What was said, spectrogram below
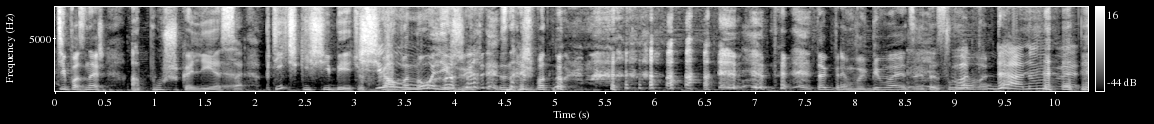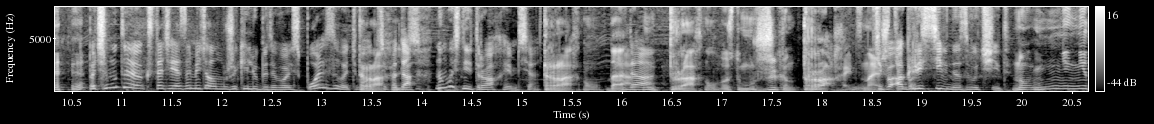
Типа, знаешь, опушка леса, птички щебечут, говно лежит. Знаешь, вот... Так прям выбивается это слово. Вот, да, ну э, почему-то, кстати, я заметила, мужики любят его использовать. Вот, типа, да, ну мы с ней трахаемся. Трахнул, да. Да. Ну, трахнул, потому что мужик он трахает, знаешь. типа агрессивно звучит. Ну, не, не,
